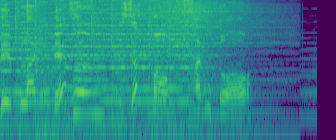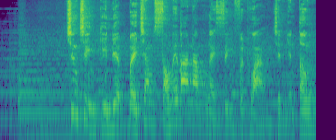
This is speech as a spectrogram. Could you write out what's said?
điềm lành đế vương rất mong thánh tổ. Chương trình kỷ niệm 763 năm ngày sinh Phật Hoàng Trần Nhân Tông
